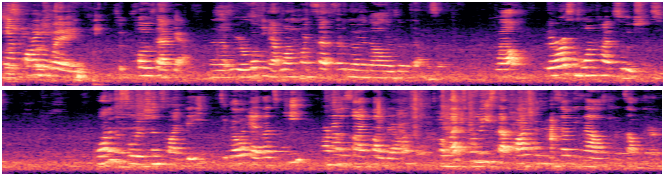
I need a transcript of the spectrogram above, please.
can't find a way to close that gap, and that we are looking at one point seven million dollars of a deficit. Well, there are some one-time solutions. One of the solutions might be to go ahead, let's keep our unassigned fund balance, but let's release that five hundred and seventy thousand that's up there.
